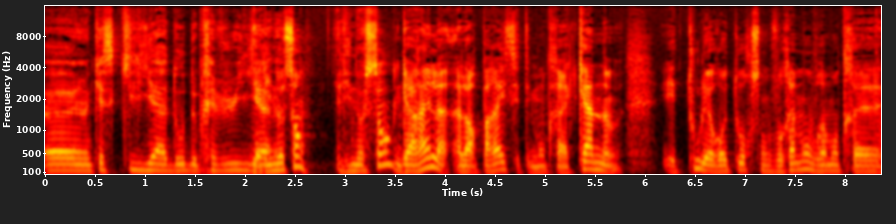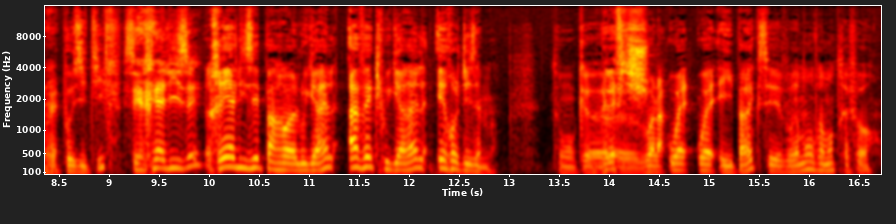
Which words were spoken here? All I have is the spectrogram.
Euh, Qu'est-ce qu'il y a d'autre de prévu? Il y a l'innocent. L'innocent. Garel, alors pareil, c'était montré à Cannes et tous les retours sont vraiment, vraiment très Ouais. positifs. C'est réalisé. réalisé par euh, Louis Garrel, avec Louis Garrel et Roche Dizem. Donc euh, Belle affiche. voilà, ouais, ouais, et il paraît que c'est vraiment, vraiment très fort.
